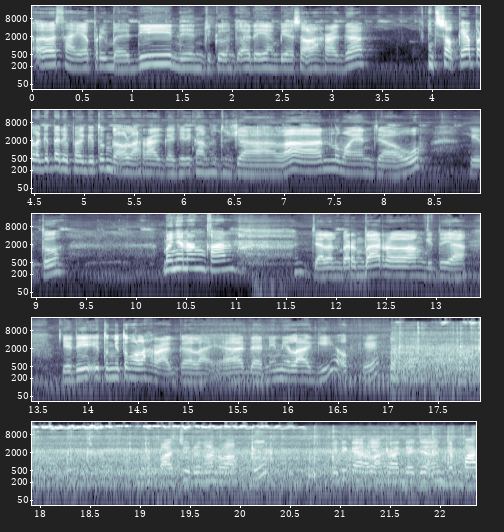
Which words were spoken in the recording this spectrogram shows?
eh, saya pribadi dan juga untuk ada yang biasa olahraga it's okay apalagi tadi pagi tuh nggak olahraga jadi kami tuh jalan lumayan jauh gitu. Menyenangkan jalan bareng-bareng gitu ya. Jadi hitung-hitung olahraga lah ya. Dan ini lagi oke berpacu dengan waktu. Jadi kayak olahraga jalan cepat.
